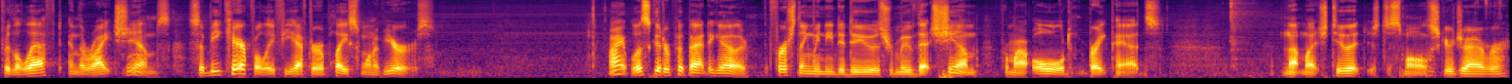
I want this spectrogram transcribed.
for the left and the right shims. So be careful if you have to replace one of yours. All right, well, let's get her put back together. The first thing we need to do is remove that shim from our old brake pads. Not much to it, just a small screwdriver.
